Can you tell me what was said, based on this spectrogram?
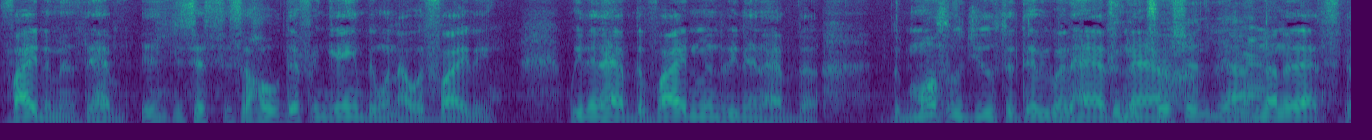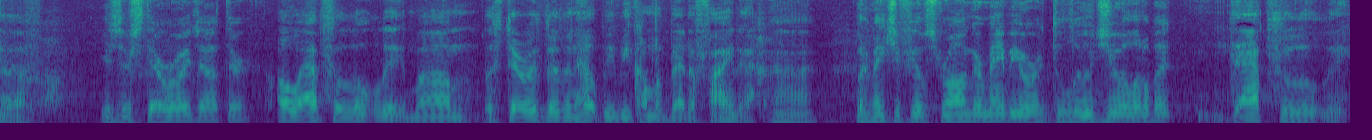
vitamins. They have it's just it's a whole different game than when I was fighting. We didn't have the vitamins. We didn't have the the muscle juice that everybody has the now. nutrition, yeah. yeah. None of that stuff. Yeah. Is there steroids out there? Oh, absolutely. Um, but steroids doesn't help you become a better fighter. Uh-huh. But it makes you feel stronger, maybe, or it deludes you a little bit. Absolutely.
